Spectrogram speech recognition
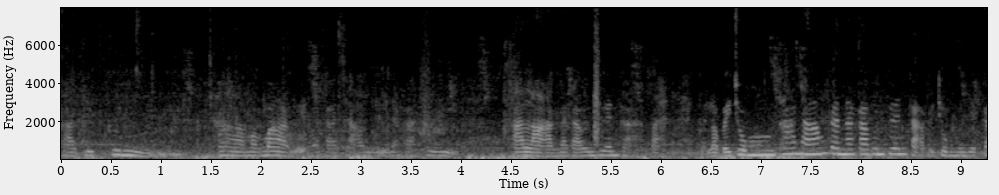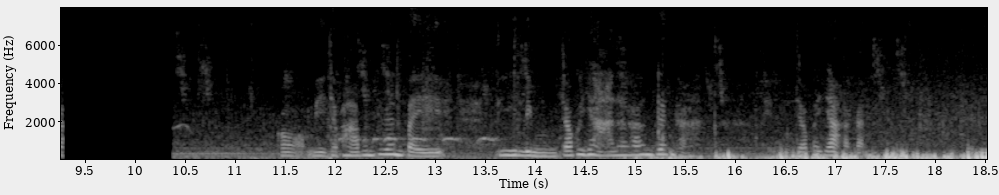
พระอาทิตย์ขึ้นช้ามากๆเลยนะคะเช้านี้นะคะที่ทาลานนะคะเพื่อนๆค่ะไปเดี๋ยวเราไปชมท่าน้ำกันนะคะเพื่อนๆค่ะไปชมบรรยากาศก็มีจะพาเพื่อนๆไปที่ริมเจ้าพยานะคะเพื่อนๆค่ะไปริมเจ้าพยากันดู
